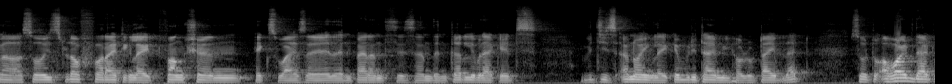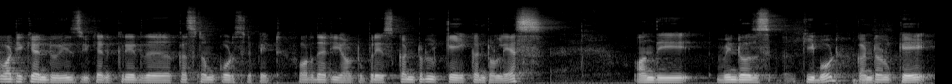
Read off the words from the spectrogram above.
Uh, so instead of writing like function xyz then parenthesis and then curly brackets which is annoying like every time you have to type that so to avoid that what you can do is you can create the custom code snippet. For that you have to press ctrl k ctrl s on the windows keyboard. Ctrl k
